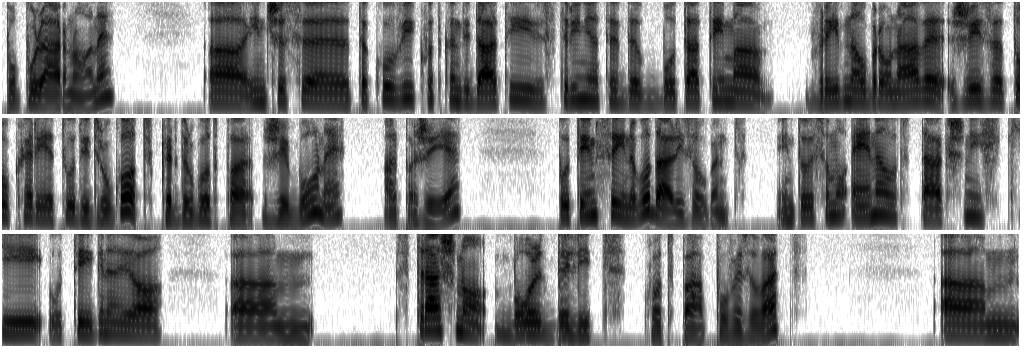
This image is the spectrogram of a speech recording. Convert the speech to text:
popularno. Uh, in če se tako vi, kot kandidati, strinjate, da bo ta tema vredna obravnave, že zato, ker je tudi drugot, ker drugot pa že bo, ne, ali pa že je, potem se ji ne bo dali izogniti. In to je samo ena od takšnih, ki utegnejo um, strašno bolj deliti, kot pa povezovati. Um,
